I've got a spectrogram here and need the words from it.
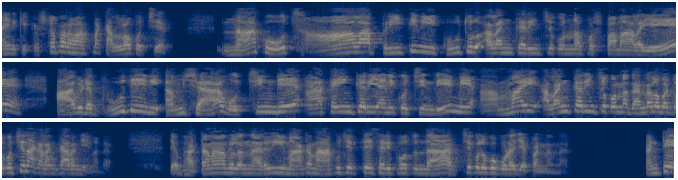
ఆయనకి కృష్ణ పరమాత్మ కల్లోకి వచ్చారు నాకు చాలా ప్రీతి నీ కూతురు అలంకరించుకున్న పుష్పమాలయే. ఆవిడ భూదేవి అంశ వచ్చిందే ఆకైంకర్యానికి వచ్చింది మీ అమ్మాయి అలంకరించుకున్న దండలు పట్టుకొచ్చి నాకు అలంకారం చేయమన్నారు అంటే భట్టనాథులు అన్నారు ఈ మాట నాకు చెప్తే సరిపోతుందా? అర్చకులకు కూడా చెప్పండి అన్నారు. అంటే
